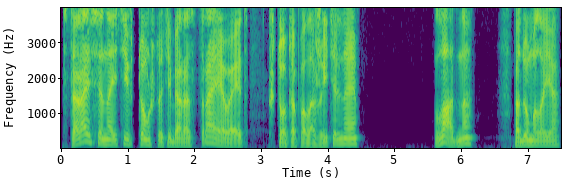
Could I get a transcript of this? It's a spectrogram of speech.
старайся найти в том, что тебя расстраивает, что-то положительное. Ладно, подумала я.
